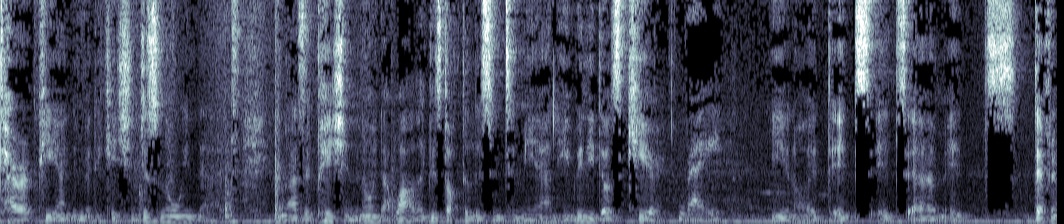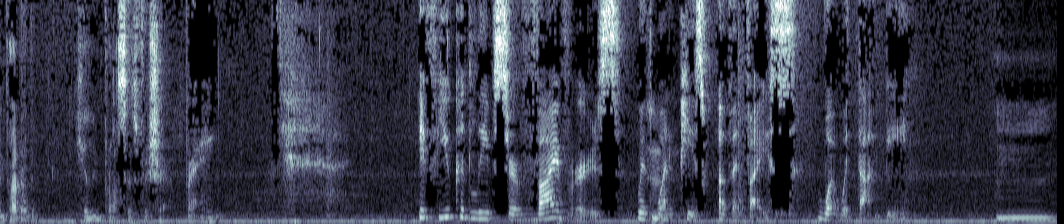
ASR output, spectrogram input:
therapy and the medication just knowing that you know as a patient knowing that wow like this doctor listened to me and he really does care Right. you know it, it's it's um, it's definitely part of the healing process for sure Right. If you could leave survivors with Hmm. one piece of advice, what would that be? mm,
